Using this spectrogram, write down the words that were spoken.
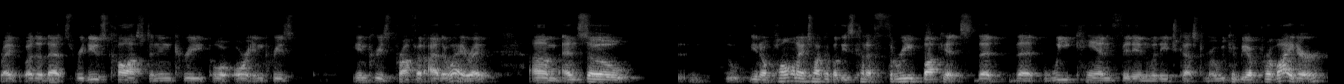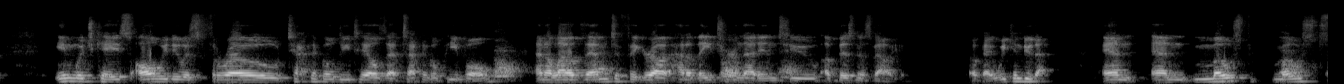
right? Whether that's reduce cost and increase or, or increase increase profit either way, right? Um, and so, you know, Paul and I talk about these kind of three buckets that that we can fit in with each customer. We can be a provider, in which case all we do is throw technical details at technical people and allow them to figure out how do they turn that into a business value. Okay, we can do that. And and most most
